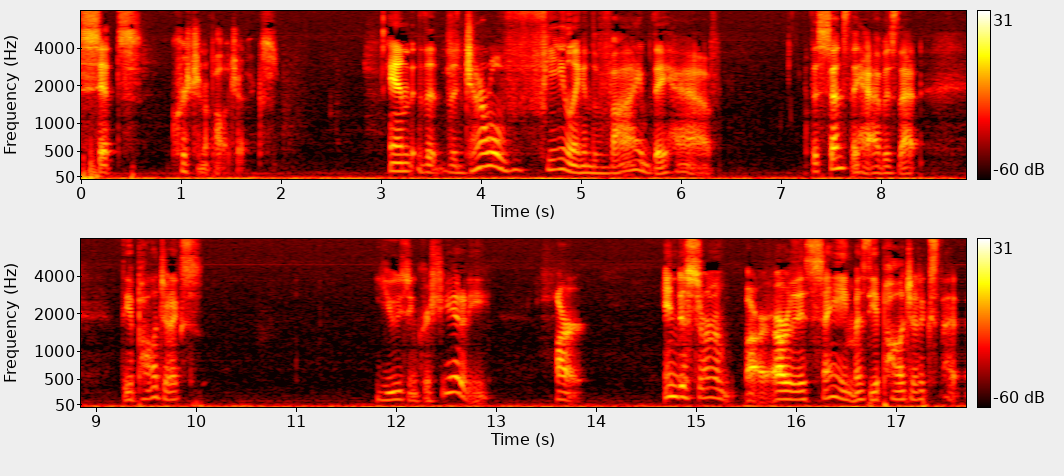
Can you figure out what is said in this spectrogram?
sits Christian apologetics. And the, the general feeling and the vibe they have, the sense they have, is that the apologetics used in Christianity are indiscernible, are, are the same as the apologetics that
